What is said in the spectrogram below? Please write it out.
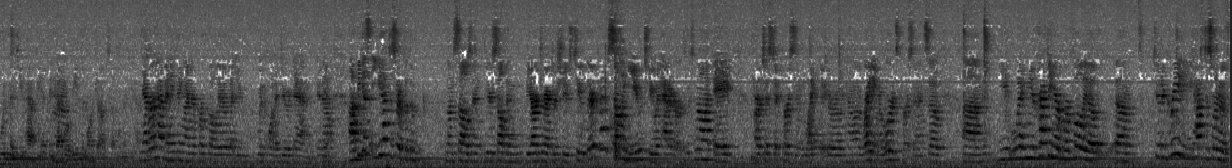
would make you happy, I think that Mhm. will lead to more jobs that will make you happy. Never have anything on your portfolio that you wouldn't want to do again, you know, um, because you have to sort of put them themselves and yourself in the art director's shoes too. They're kind of selling you to an editor who's not a artistic person likely or you know, a writing or words person, and so um, you when you're crafting your portfolio um, to a degree, you have to sort of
